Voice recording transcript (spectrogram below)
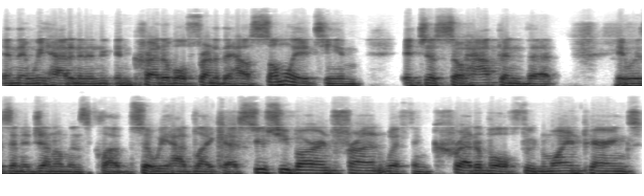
And then we had an incredible front of the house sommelier team. It just so happened that it was in a gentleman's club. So we had like a sushi bar in front with incredible food and wine pairings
